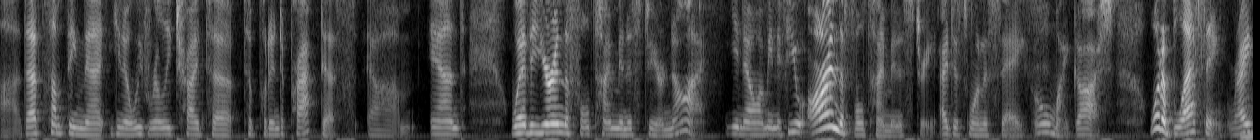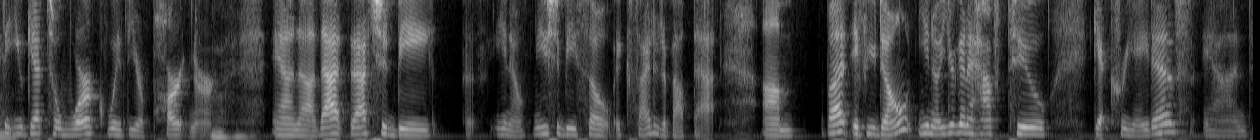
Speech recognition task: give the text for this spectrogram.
uh, that's something that, you know, we've really tried to, to put into practice. Um, and whether you're in the full time ministry or not, you know, I mean, if you are in the full time ministry, I just want to say, oh my gosh, what a blessing, right? That you get to work with your partner. And uh, that, that should be, uh, you know, you should be so excited about that. Um, but if you don't, you know, you're going to have to get creative and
